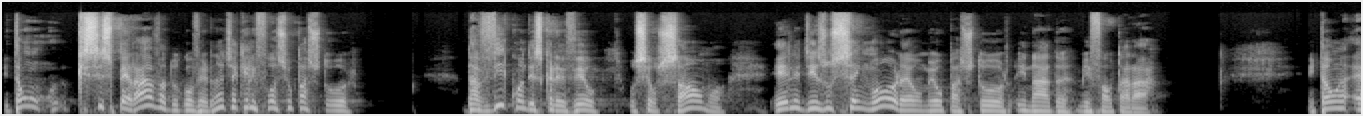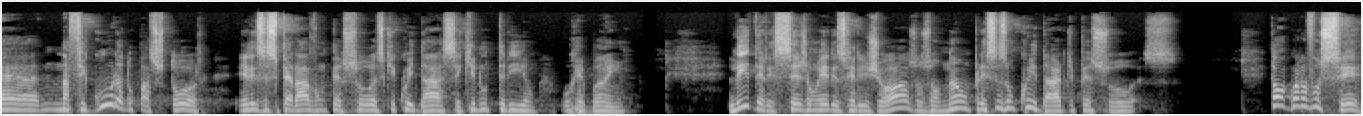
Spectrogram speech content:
Então, o que se esperava do governante é que ele fosse o pastor. Davi, quando escreveu o seu salmo, ele diz: O Senhor é o meu pastor e nada me faltará. Então, é, na figura do pastor, eles esperavam pessoas que cuidassem, que nutriam o rebanho. Líderes, sejam eles religiosos ou não, precisam cuidar de pessoas. Então, agora você,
